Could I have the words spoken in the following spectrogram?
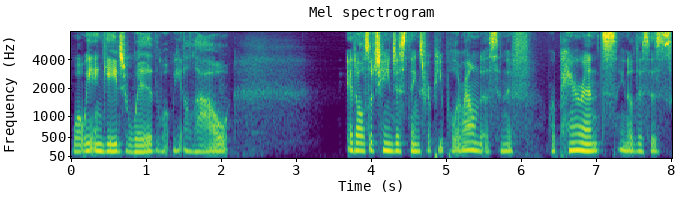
what we engage with, what we allow, it also changes things for people around us. And if we're parents, you know, this is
